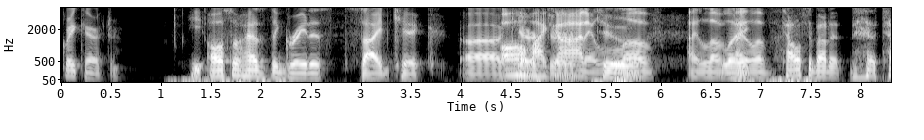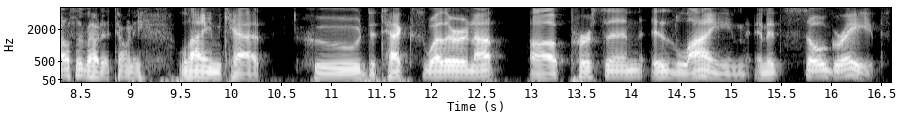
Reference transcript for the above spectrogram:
great character. He also has the greatest sidekick. Uh, oh my god, I too. love, I love, I Like- love. Tell us about it. Tell us about it, Tony. Lying Cat, who detects whether or not a person is lying, and it's so great.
